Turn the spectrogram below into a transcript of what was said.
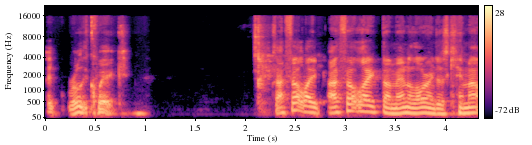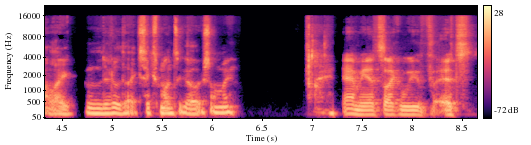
like really quick. I felt like I felt like the Mandalorian just came out like literally like six months ago or something. Yeah, I mean, it's like we've it's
